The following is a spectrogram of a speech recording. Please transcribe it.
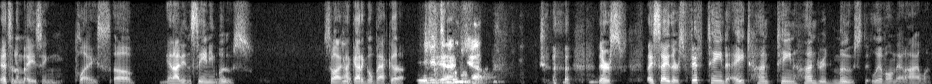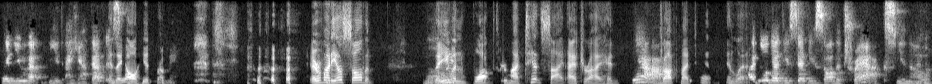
It's an amazing place, uh, Mm-hmm. and I didn't see any moose, so I, I got to go back up. Yeah, you Yeah. Yeah. There's they say there's 15 to 1800 moose that live on that island, And you have, you, uh, yeah, that is. and they all hid from me. Everybody else saw them. They even walked through my tent site after I had yeah, dropped my tent and left. I know that you said you saw the tracks. You know,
